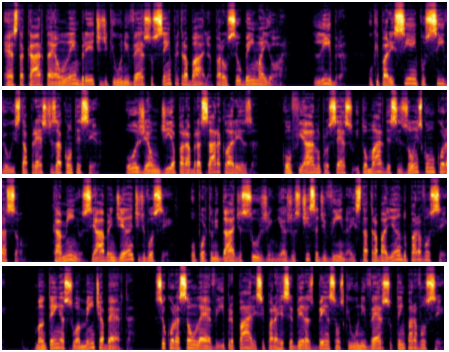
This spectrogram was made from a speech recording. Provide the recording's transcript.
Esta carta é um lembrete de que o universo sempre trabalha para o seu bem maior. Libra, o que parecia impossível está prestes a acontecer. Hoje é um dia para abraçar a clareza, confiar no processo e tomar decisões com o coração. Caminhos se abrem diante de você, oportunidades surgem e a justiça divina está trabalhando para você. Mantenha sua mente aberta, seu coração leve e prepare-se para receber as bênçãos que o universo tem para você.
